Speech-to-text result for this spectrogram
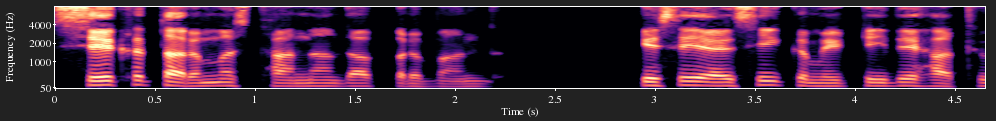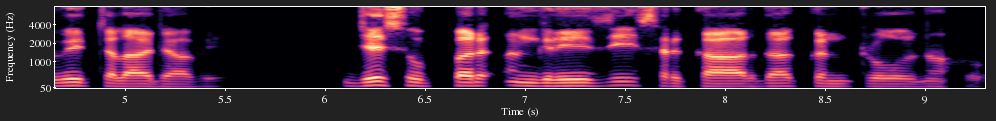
ਸਿੱਖ ਧਰਮ ਸਥਾਨਾਂ ਦਾ ਪ੍ਰਬੰਧ ਕਿਸੇ ਐਸੀ ਕਮੇਟੀ ਦੇ ਹੱਥ ਵਿੱਚ ਚਲਾ ਜਾਵੇ ਜਿਸ ਉੱਪਰ ਅੰਗਰੇਜ਼ੀ ਸਰਕਾਰ ਦਾ ਕੰਟਰੋਲ ਨਾ ਹੋ।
